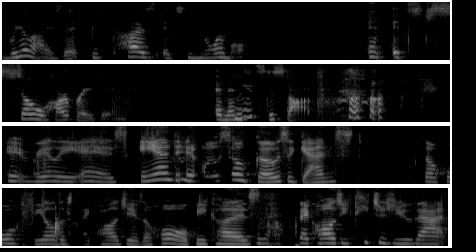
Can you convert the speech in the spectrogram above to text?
realize it because it's normal. And it's so heartbreaking. And it needs to stop. it really is. And it also goes against the whole field of psychology as a whole because yeah. psychology teaches you that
